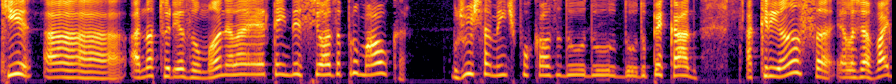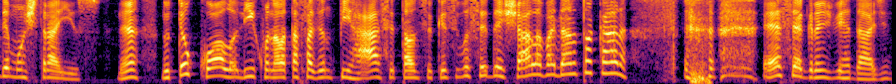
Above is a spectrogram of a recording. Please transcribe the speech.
que a, a natureza humana ela é tendenciosa para o mal, cara. Justamente por causa do, do, do, do, pecado. A criança ela já vai demonstrar isso. Né? No teu colo ali, quando ela tá fazendo pirraça e tal, não sei o que, se você deixar, ela vai dar na tua cara. Essa é a grande verdade.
